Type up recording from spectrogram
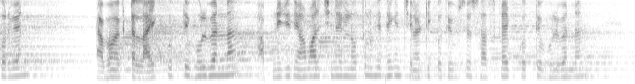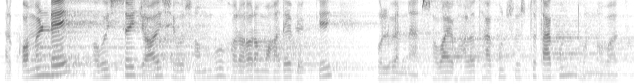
করবেন। এবং একটা লাইক করতে ভুলবেন না। আপনি যদি আমার চ্যানেল নতুন হয়ে থাকেন চ্যানেলটিকে অতি অবশ্যই সাবস্ক্রাইব করতে ভুলবেন না। আর কমেন্টে অবশ্যই জয় শিব শম্ভু, হর হর মহাদেব, ব্যক্তি বলবেন না। সবাই ভালো থাকুন, সুস্থ থাকুন। ধন্যবাদ।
